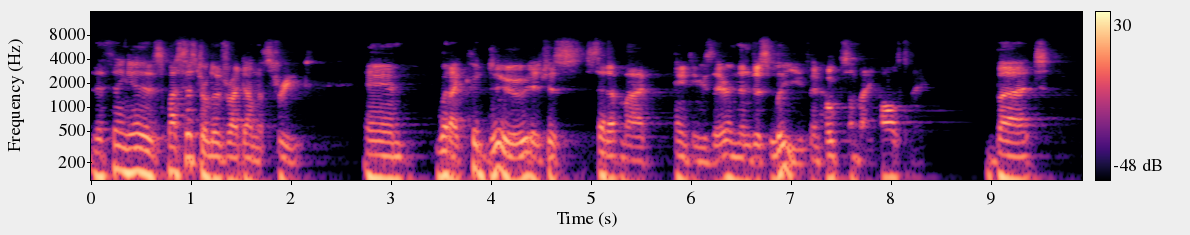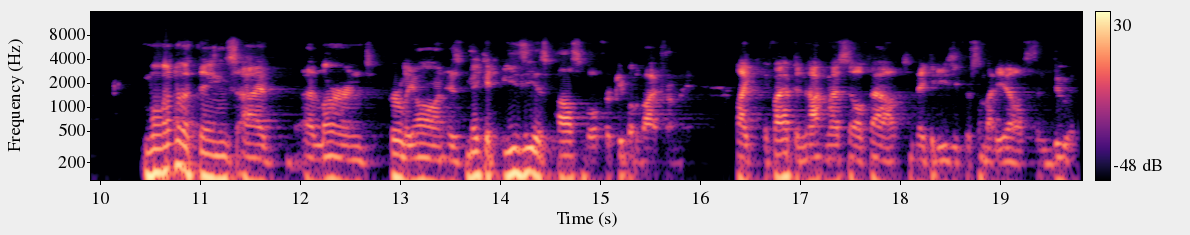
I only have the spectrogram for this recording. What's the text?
the thing is, my sister lives right down the street, and what I could do is just set up my paintings there and then just leave and hope somebody calls me. But one of the things I've I learned early on is make it easy as possible for people to buy from me. Like if I have to knock myself out to make it easy for somebody else, then do it.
